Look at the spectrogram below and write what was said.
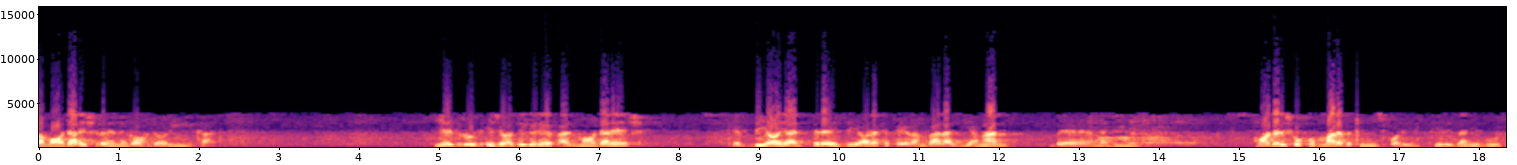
و مادرش را نگاهداری می‌کرد. یک روز اجازه گرفت از مادرش که بیاید بره زیارت پیغمبر از یمن به مدینه. مادرش گفت خب مرا به کی میسپاری؟ پیرزنی بود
